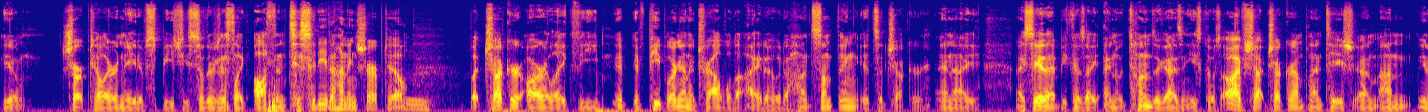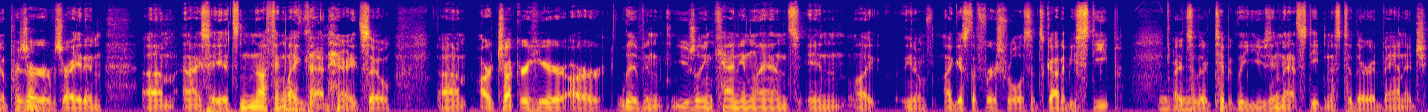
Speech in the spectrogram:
you know, sharp tail are a native species, so there's this like authenticity to hunting sharp tail. But chukar are like the if, if people are going to travel to Idaho to hunt something, it's a chukar, and I I say that because I, I know tons of guys on the East Coast. Oh, I've shot chukar on plantation on, on you know preserves, right? And um, and I say it's nothing like that, right? So um, our chukar here are live in usually in canyon lands in like you know I guess the first rule is it's got to be steep, right? So they're typically using that steepness to their advantage.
